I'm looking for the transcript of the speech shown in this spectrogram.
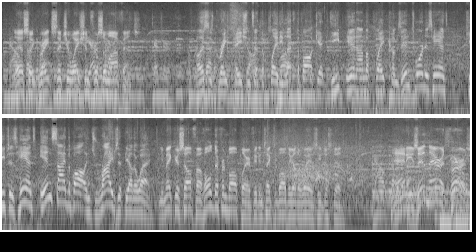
This a great situation for some offense. Well, this is great patience at the plate. He lets the ball get deep in on the plate, comes in toward his hands, keeps his hands inside the ball, and drives it the other way. You make yourself a whole different ball player if you can take the ball the other way as he just did. And he's in there at first.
